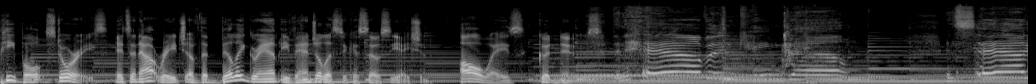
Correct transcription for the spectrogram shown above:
People, Stories. It's an outreach of the Billy Graham Evangelistic Association. Always good news. Then heaven came down and said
